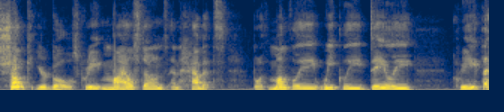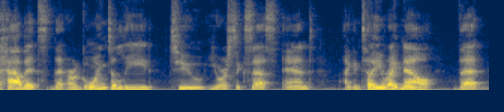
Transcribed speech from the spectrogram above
chunk your goals, create milestones and habits, both monthly, weekly, daily. Create the habits that are going to lead to your success. And I can tell you right now that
